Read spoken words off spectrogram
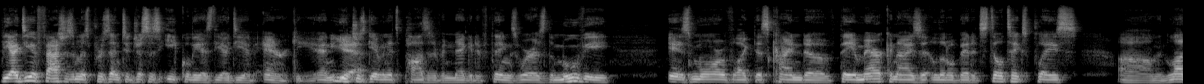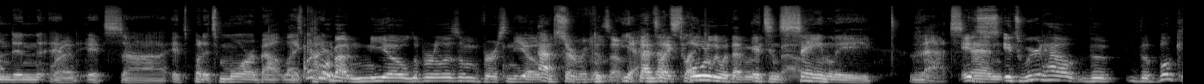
the idea of fascism is presented just as equally as the idea of anarchy and Yeah. each is given its positive and negative things whereas the movie is more of like this kind of they americanize it a little bit it still takes place um, in London, and Right. it's uh, it's but it's more about like it's much kind more of- about neo-liberalism versus neo-conservatism. Yeah, that's, that's, like like- totally what that movie. it's insanely that. It's and it's weird how the the book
